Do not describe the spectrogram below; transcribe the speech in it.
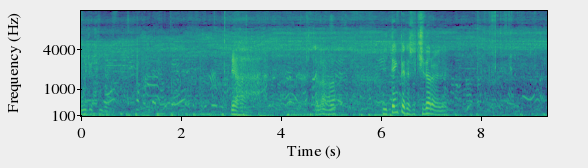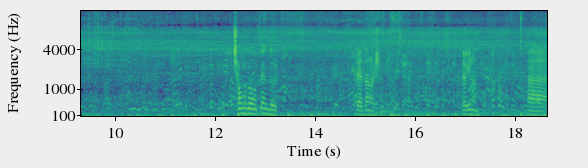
우주 충전. 이야, 대단하다. 이 땡볕에서 기다려야 돼. 정동원 팬들 대단하십니다. 여기는 아,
